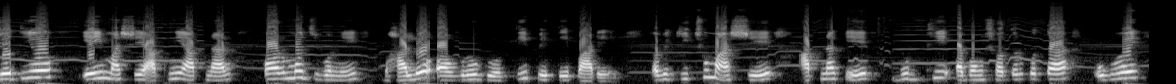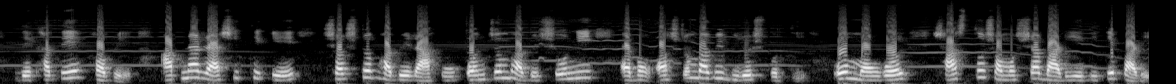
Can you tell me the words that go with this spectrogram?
যদিও এই মাসে আপনি আপনার কর্মজীবনে ভালো অগ্রগতি পেতে পারেন। তবে কিছু মাসে আপনাকে বুদ্ধি এবং সতর্কতা উভয় দেখাতে হবে। আপনার রাশি থেকে ষষ্ঠভাবে রাহু, পঞ্চমভাবে শনি এবং অষ্টমভাবে বৃহস্পতি। ও মঙ্গল স্বাস্থ্য সমস্যা বাড়িয়ে দিতে পারে।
